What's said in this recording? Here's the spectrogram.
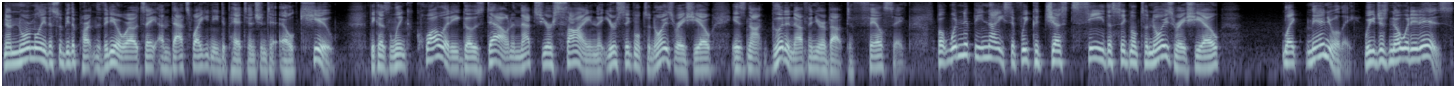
Now, normally this would be the part in the video where I would say, and that's why you need to pay attention to LQ because link quality goes down and that's your sign that your signal to noise ratio is not good enough and you're about to fail safe. But wouldn't it be nice if we could just see the signal to noise ratio like manually. We just know what it is.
